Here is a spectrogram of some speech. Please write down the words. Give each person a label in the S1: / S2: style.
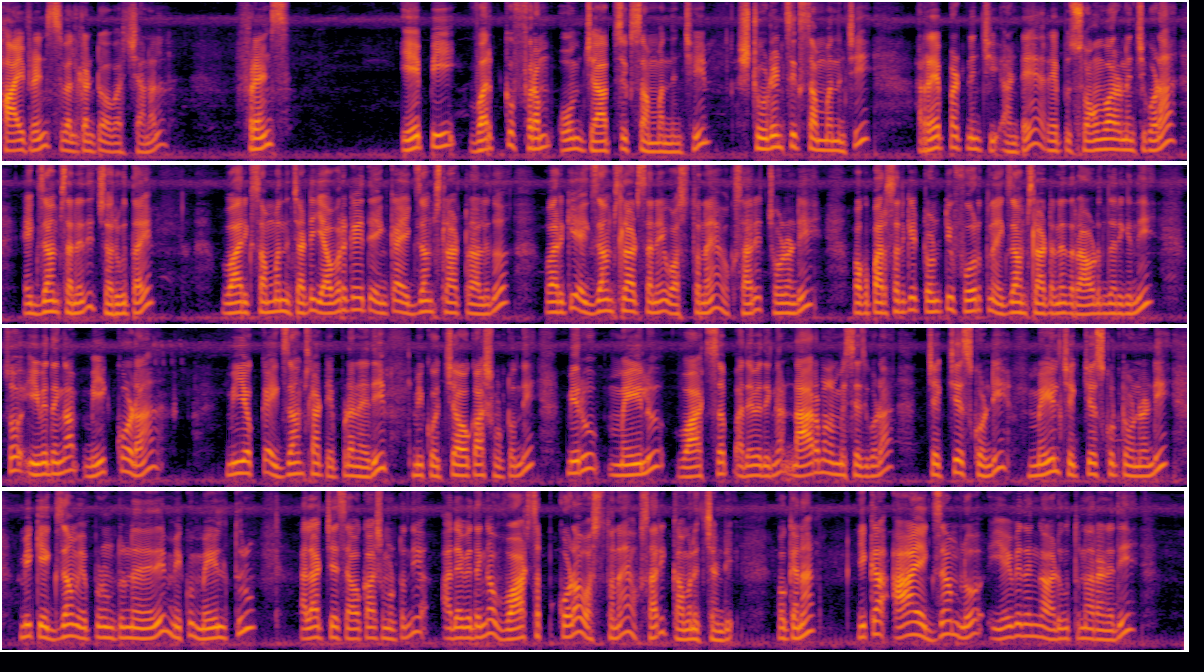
S1: Hi friends welcome to our channel friends AP work from home జాబ్స్కి సంబంధించి స్టూడెంట్స్కి సంబంధించి రేపటి నుంచి అంటే రేపు సోమవారం నుంచి కూడా ఎగ్జామ్స్ అనేది జరుగుతాయి వారికి సంబంధించి అంటే ఎవరికైతే ఇంకా ఎగ్జామ్ స్లాట్ రాలేదో వారికి ఎగ్జామ్ స్లాట్స్ అనేవి వస్తున్నాయి ఒకసారి చూడండి ఒక పర్సన్కి ట్వంటీ ఫోర్త్న ఎగ్జామ్ స్లాట్ అనేది రావడం జరిగింది సో ఈ విధంగా మీకు కూడా మీ యొక్క ఎగ్జామ్ స్లాట్ ఎప్పుడనేది మీకు వచ్చే అవకాశం ఉంటుంది మీరు మెయిల్ వాట్సాప్ అదేవిధంగా నార్మల్ మెసేజ్ కూడా చెక్ చేసుకోండి మెయిల్ చెక్ చేసుకుంటూ ఉండండి మీకు ఎగ్జామ్ ఎప్పుడు ఉంటుంది అనేది మీకు మెయిల్ త్రూ అలర్ట్ చేసే అవకాశం ఉంటుంది అదేవిధంగా వాట్సాప్ కూడా వస్తున్నాయి ఒకసారి గమనించండి ఓకేనా ఇక ఆ ఎగ్జామ్లో ఏ విధంగా అడుగుతున్నారనేది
